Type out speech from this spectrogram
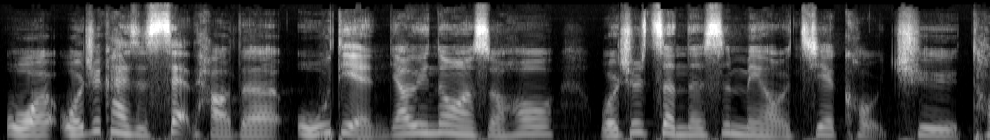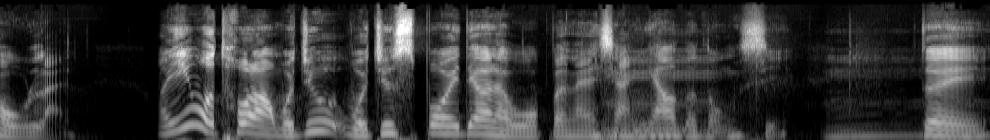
我我就开始 set 好的五点要运动的时候，我就真的是没有借口去偷懒。啊，因为我偷懒，我就我就 spoil 掉了我本来想要的东西。嗯对，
